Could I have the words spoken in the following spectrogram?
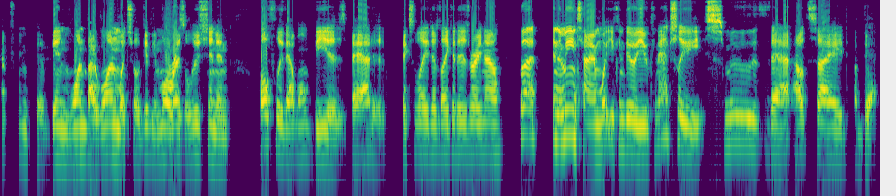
capturing to bin one by one, which will give you more resolution, and hopefully that won't be as bad as pixelated like it is right now. But in the meantime, what you can do, you can actually smooth that outside a bit.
